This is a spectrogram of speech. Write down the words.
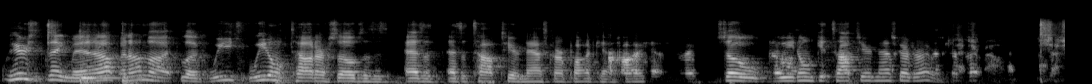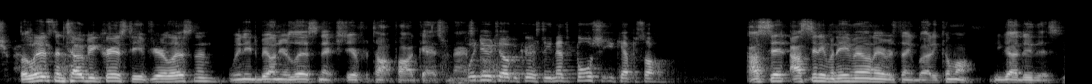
Well, here's the thing, man, and I'm, and I'm not. Look, we we don't tout ourselves as as a as a top tier NASCAR podcast, right? So we don't get top tier NASCAR drivers. Shut your mouth. But listen, Toby Christie, if you're listening, we need to be on your list next year for top podcast for NASCAR. We do, Toby Christie, and that's bullshit. You kept us off. I sent I sent him an email and everything, buddy. Come on, you gotta do this.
